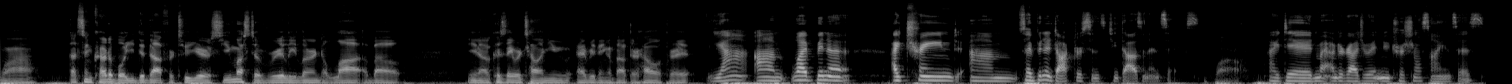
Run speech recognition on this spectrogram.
Wow. That's incredible. You did that for two years. So you must have really learned a lot about, you know, because they were telling you everything about their health, right? Yeah. Um, well, I've been a, I trained, um, so I've been a doctor since 2006. Wow. I did my undergraduate in nutritional sciences,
